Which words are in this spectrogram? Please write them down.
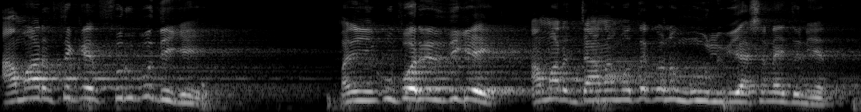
আমার থেকে পূর্ব দিকে মানে উপরের দিকে, আমার জানা মতে কোনো মৌলবি আসে নাই দুনিয়াতে।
